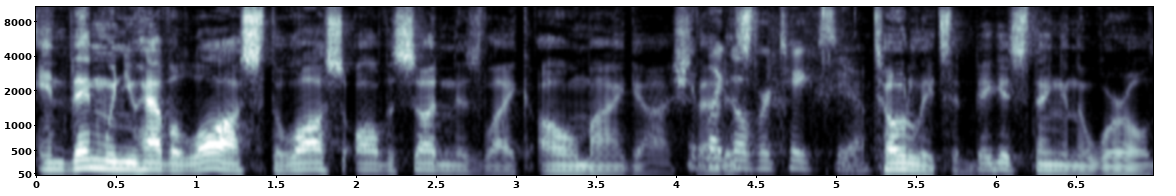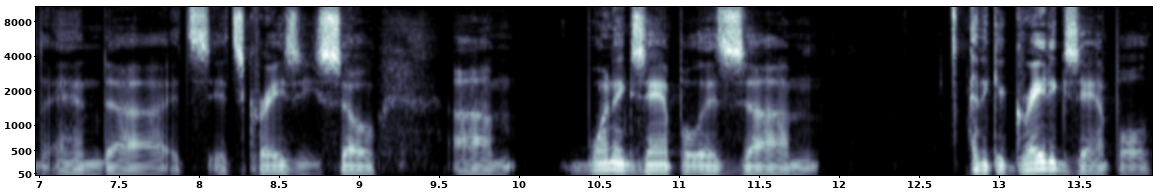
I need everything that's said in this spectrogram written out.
And then when you have a loss, the loss all of a sudden is like, oh my gosh, It that like is- overtakes you. Totally, it's the biggest thing in the world, and uh, it's it's crazy. So, um, one example is, um, I think a great example.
